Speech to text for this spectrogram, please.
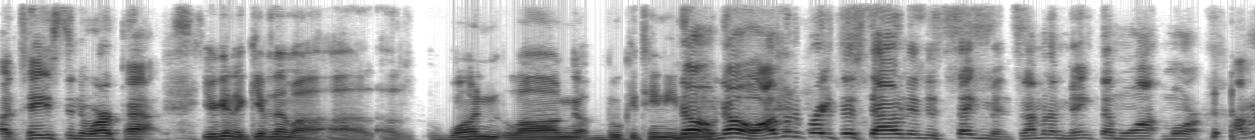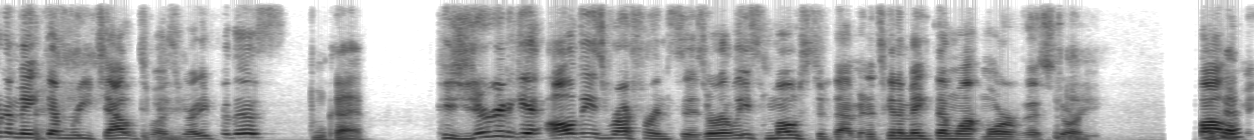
a taste into our past. You're gonna give them a, a, a one long Bucatini. No, noodle? no, I'm gonna break this down into segments, and I'm gonna make them want more. I'm gonna make them reach out to us. Ready for this? Okay. Because you're gonna get all these references, or at least most of them, and it's gonna make them want more of this story. Follow Okay. me.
